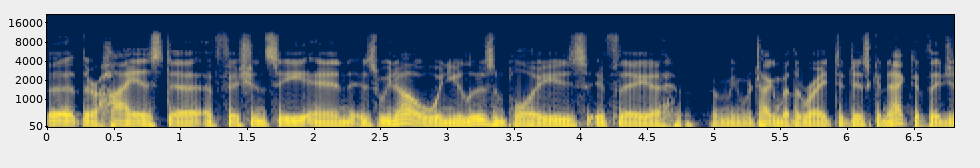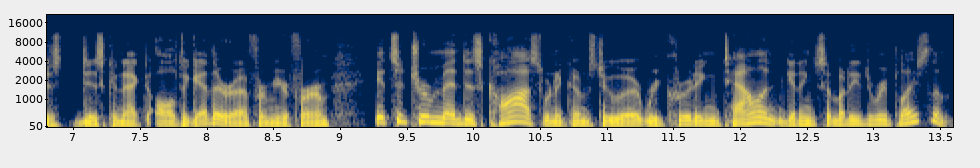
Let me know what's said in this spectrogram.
uh, their highest uh, efficiency. And as we know, when you lose employees, if they, uh, I mean, we're talking about the right to disconnect. If they just disconnect altogether uh, from your firm, it's a tremendous cost when it comes to uh, recruiting talent getting somebody to replace them.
